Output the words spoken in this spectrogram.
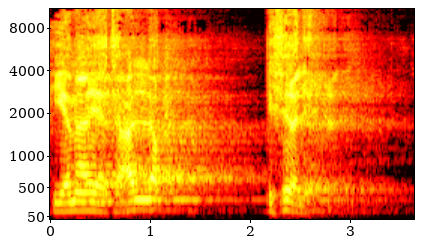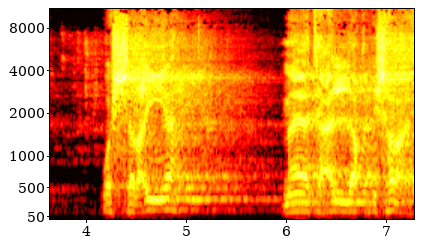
هي ما يتعلق بفعله والشرعية ما يتعلق بشرعه.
